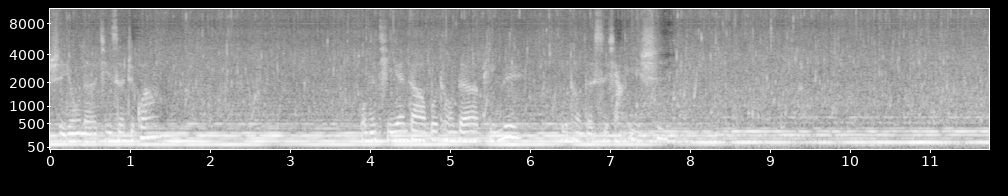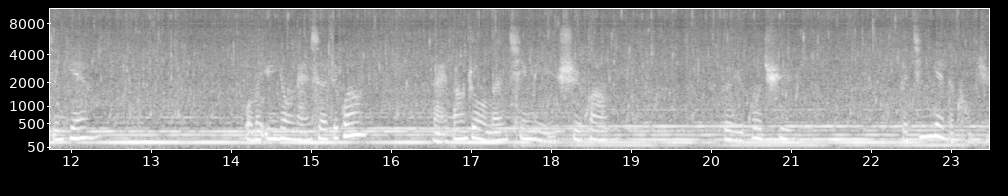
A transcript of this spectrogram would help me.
使用了金色之光，我们体验到不同的频率、不同的思想意识。今天。我们运用蓝色之光来帮助我们清理、释放对于过去的经验的恐惧，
